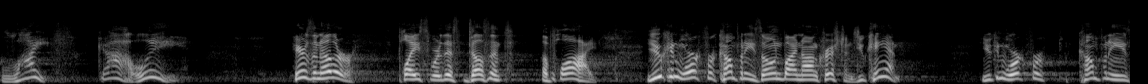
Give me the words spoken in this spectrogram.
life. Golly. Here's another place where this doesn't apply. You can work for companies owned by non Christians. You can. You can work for companies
